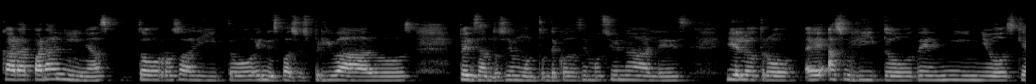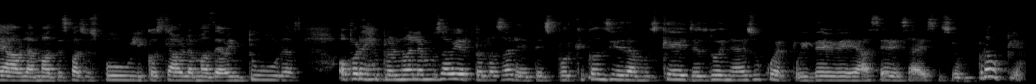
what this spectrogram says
cara para niñas, todo rosadito, en espacios privados, pensándose un montón de cosas emocionales, y el otro eh, azulito de niños que habla más de espacios públicos, que habla más de aventuras. O por ejemplo, no le hemos abierto los aretes porque consideramos que ella es dueña de su cuerpo y debe hacer esa decisión propia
